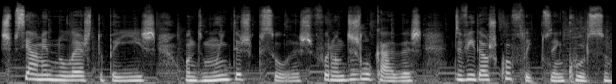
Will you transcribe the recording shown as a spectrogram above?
especialmente no leste do país, onde muitas pessoas foram deslocadas devido aos conflitos em curso.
